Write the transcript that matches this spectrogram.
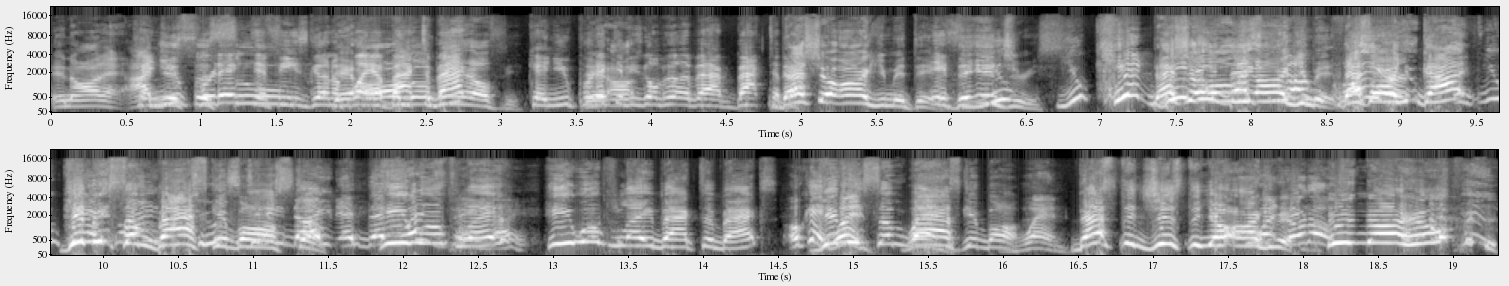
and all that. I Can you predict if he's going to play a back to back? Can you predict are- if he's going to play back back to back? That's your argument then. If the you, injuries. You can't. That's your only argument. That's all you got. you Give me some basketball stuff. night and then He will play. He will play back to backs. Okay, Give me some basketball. When? That's the gist of your argument. No, no. He's not healthy.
